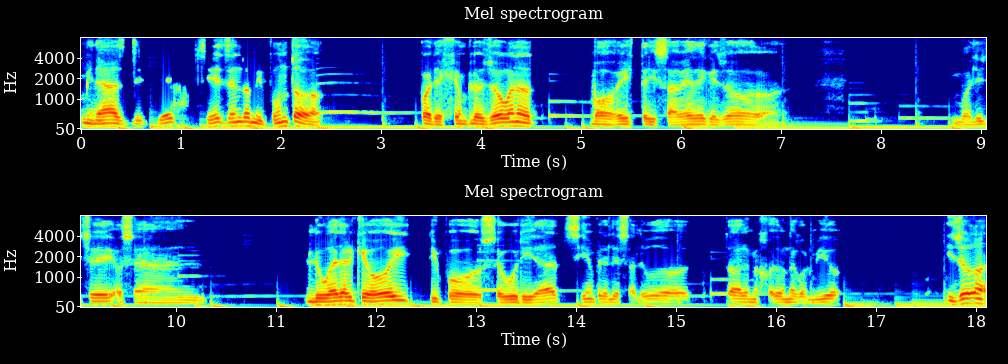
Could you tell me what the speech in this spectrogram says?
Mirá, si, es yendo a mi punto, por ejemplo, yo, bueno, vos viste y sabés de que yo, boliche, o sea, lugar al que voy, tipo seguridad, siempre le saludo, toda la mejor onda conmigo. Y yo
